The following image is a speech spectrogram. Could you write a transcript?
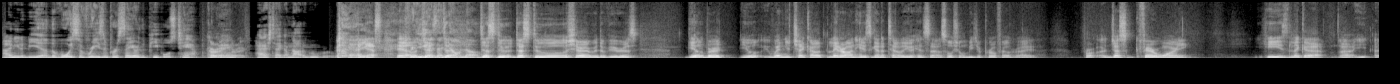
I need to be uh, the voice of reason per se, or the people's champ. Correct, okay? correct. Hashtag I'm not a guru. Okay. yes. Yeah. For you ju- guys that ju- don't know. Just to just to share with the viewers, Gilbert, you when you check out later on, he's gonna tell you his uh, social media profile, right? For uh, just fair warning, he's like a uh, he- uh,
